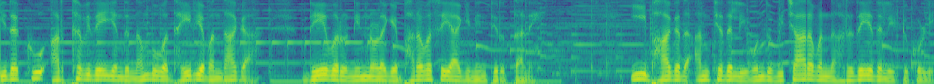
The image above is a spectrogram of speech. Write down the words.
ಇದಕ್ಕೂ ಅರ್ಥವಿದೆ ಎಂದು ನಂಬುವ ಧೈರ್ಯ ಬಂದಾಗ ದೇವರು ನಿನ್ನೊಳಗೆ ಭರವಸೆಯಾಗಿ ನಿಂತಿರುತ್ತಾನೆ. ಈ ಭಾಗದ ಅಂತ್ಯದಲ್ಲಿ ಒಂದು ವಿಚಾರವನ್ನು ಹೃದಯದಲ್ಲಿಟ್ಟುಕೊಳ್ಳಿ.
